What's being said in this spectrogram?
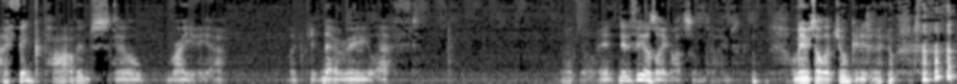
I think part of him's still right here. Like, it never really left. I don't know. It, it feels like that sometimes. or maybe it's all the junk in his room.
